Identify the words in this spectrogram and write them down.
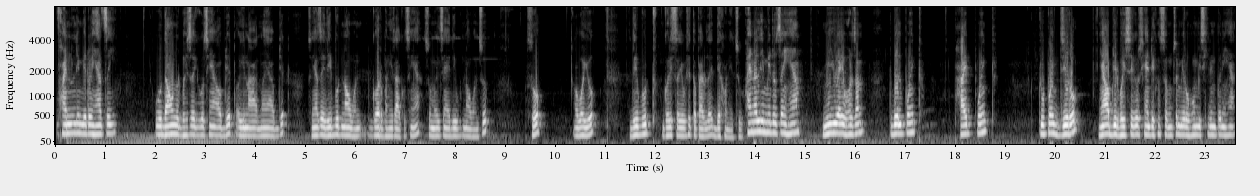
फाइनली मेरो यहाँ चाहिँ ऊ डाउनलोड भइसकेको छ यहाँ अपडेट अघि ना नयाँ अपडेट सो यहाँ चाहिँ रिबुट नाउ भन् गर भनिरहेको छ यहाँ। सो मैले चाहिँ रिबुट नाउ भन्छु। सो अब यो रिबुट गरिसकेपछि तपाईँहरूलाई देखाउने छु। फाइनली मेरो चाहिँ यहाँ MIUI version twelve point five point two point zero यहाँ अपडेट भइसकेको छ। यहाँ देख्न सक्नुहुन्छ मेरो होम स्क्रिन पनि यहाँ।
